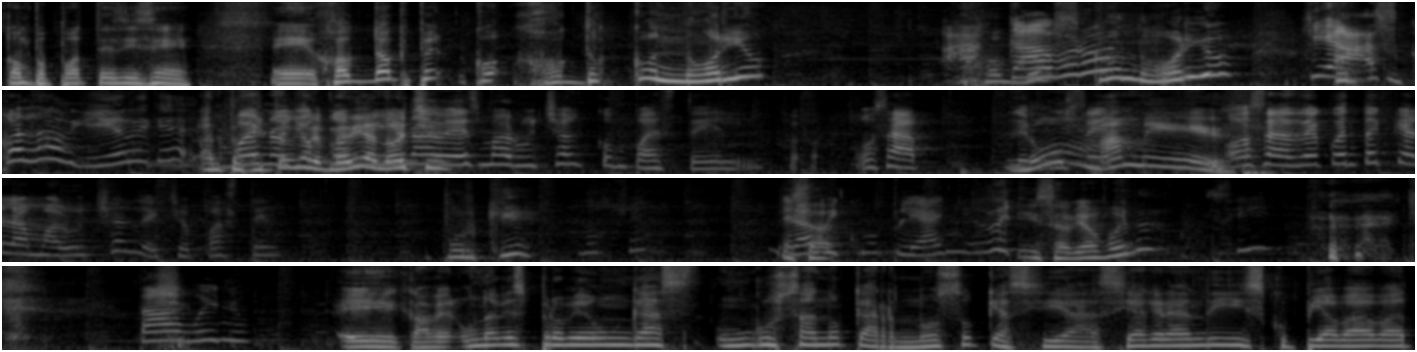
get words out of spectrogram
Con popotes, dice, eh, hot dog, pero- hot dog con Oreo. ah, ¿Hot dogs cabrón, con Oreo? qué asco a la verga. Bueno, yo comí medianoche. una vez maruchan con pastel. O sea, le no puse... mames. O sea, de cuenta que a la maruchan le eché pastel. ¿Por qué? No sé. ¿Y Era mi cumpleaños. ¿Y sabía buena? Sí. Estaba bueno. Eh, a ver, una vez probé un gas, un gusano carnoso que hacía, hacía grande y escupía baba.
